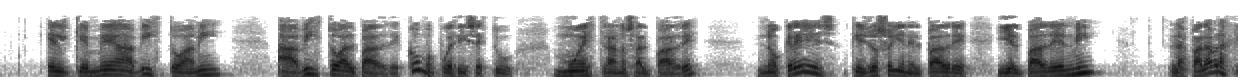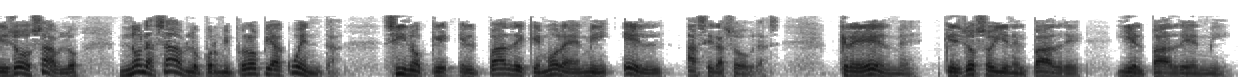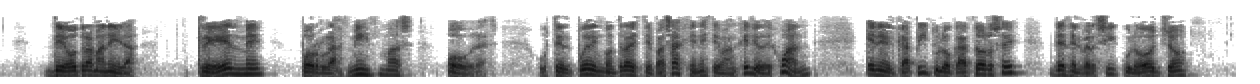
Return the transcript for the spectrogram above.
El que me ha visto a mí, ha visto al Padre. ¿Cómo pues dices tú, muéstranos al Padre? ¿No crees que yo soy en el Padre y el Padre en mí? Las palabras que yo os hablo, no las hablo por mi propia cuenta, sino que el Padre que mora en mí, Él hace las obras. Creedme que yo soy en el Padre y el Padre en mí. De otra manera, creedme por las mismas obras. Usted puede encontrar este pasaje en este Evangelio de Juan, en el capítulo 14, desde el versículo 8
